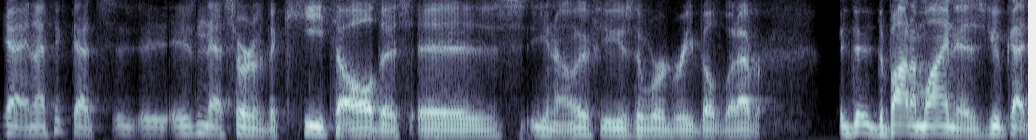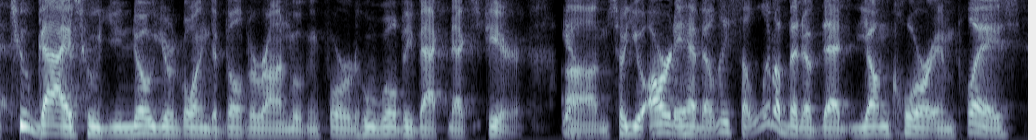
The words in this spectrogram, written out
Yeah, and I think that's isn't that sort of the key to all this is, you know, if you use the word rebuild whatever. The, the bottom line is you've got two guys who you know you're going to build around moving forward who will be back next year. Yeah. Um, so you already have at least a little bit of that young core in place.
